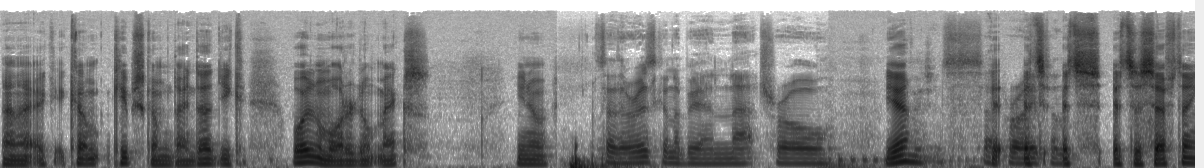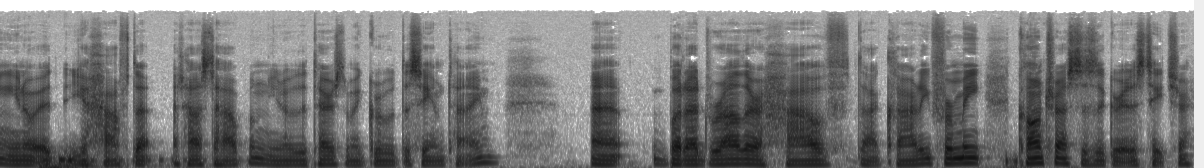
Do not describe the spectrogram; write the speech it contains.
and it, it come, keeps coming down to that. You can, oil and water don't mix, you know. So there is going to be a natural yeah separation. It, it's it's it's a sifting. You know, it you have to it has to happen. You know, the tares might grow at the same time. Uh, but I'd rather have that clarity. For me, contrast is the greatest teacher.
